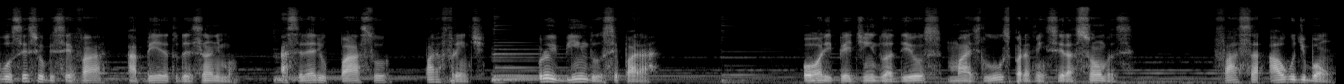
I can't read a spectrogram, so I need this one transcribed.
você se observar à beira do desânimo, acelere o passo para frente, proibindo separar. Ore pedindo a Deus mais luz para vencer as sombras. Faça algo de bom,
